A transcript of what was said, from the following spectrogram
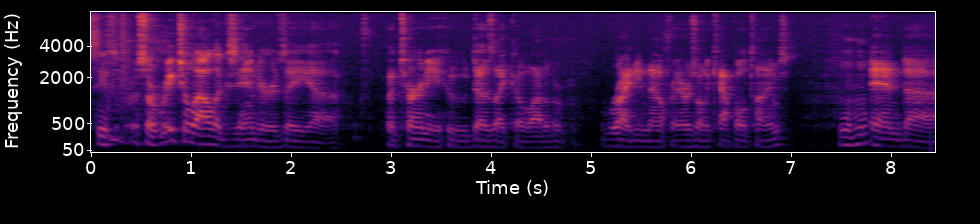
See, if- so Rachel Alexander is a uh, attorney who does like a lot of writing now for Arizona Capitol Times, and uh,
